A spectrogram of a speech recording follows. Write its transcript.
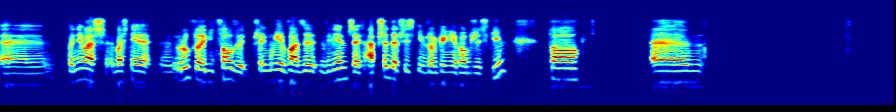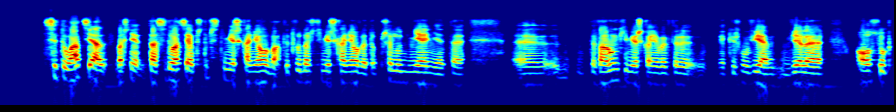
e, ponieważ właśnie ruch lewicowy przejmuje władzę w Niemczech, a przede wszystkim w regionie wałbrzyskim, to e, sytuacja, właśnie ta sytuacja przede wszystkim mieszkaniowa, te trudności mieszkaniowe, to przeludnienie, te, e, te warunki mieszkaniowe, które, jak już mówiłem, wiele osób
